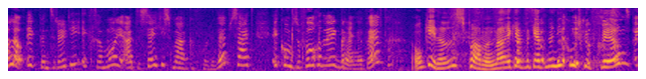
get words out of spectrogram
Hallo, ik ben Trudy. Ik ga mooie ATC'tjes maken voor de website. Ik kom ze volgende week brengen, Web. Oké, dat is spannend. Maar ik heb, ik heb nog niet goed gefilmd. Ja,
